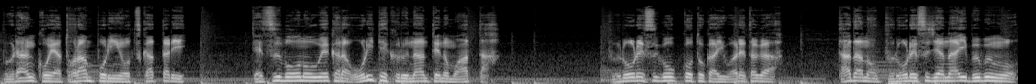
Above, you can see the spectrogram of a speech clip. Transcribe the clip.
ブランコやトランポリンを使ったり、鉄棒の上から降りてくるなんてのもあった。プロレスごっことか言われたが、ただのプロレスじゃない部分を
